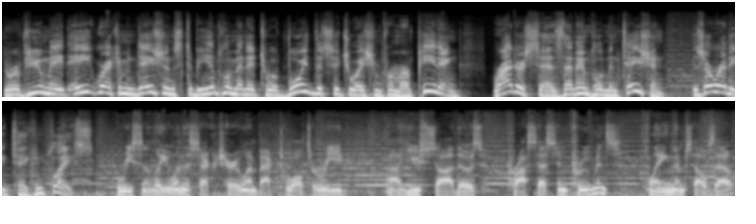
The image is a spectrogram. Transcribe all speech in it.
The review made eight recommendations to be implemented to avoid the situation from repeating. Ryder says that implementation is already taking place. Recently, when the secretary went back to Walter Reed, uh, you saw those process improvements playing themselves out.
